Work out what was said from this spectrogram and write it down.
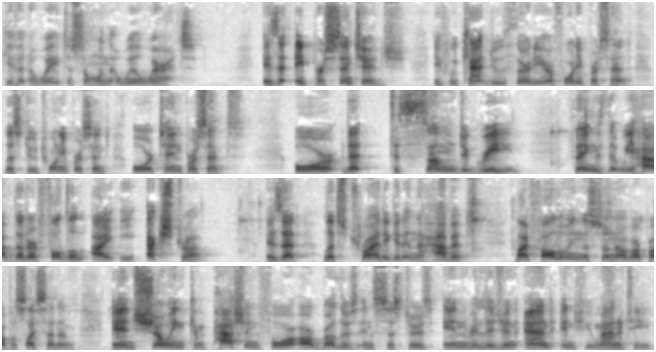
give it away to someone that will wear it. Is it a percentage? If we can't do 30 or 40%, let's do 20% or 10% or that to some degree, things that we have that are fadl, i.e., extra, is that let's try to get in the habit by following the sunnah of our Prophet ﷺ and showing compassion for our brothers and sisters in religion and in humanity,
